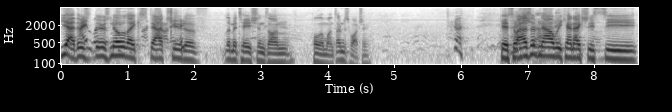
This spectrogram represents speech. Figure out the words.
Yeah, there's there's no like statute of limitations on hole in ones. I'm just watching. Okay, so as of now, we can actually see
